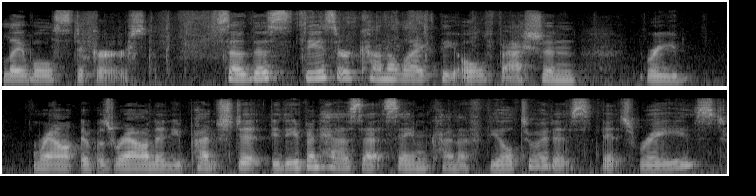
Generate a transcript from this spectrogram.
label stickers. So this these are kind of like the old-fashioned where you round it was round and you punched it. It even has that same kind of feel to it. It's it's raised.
